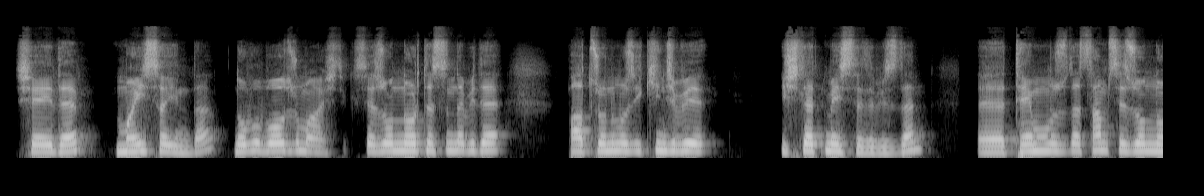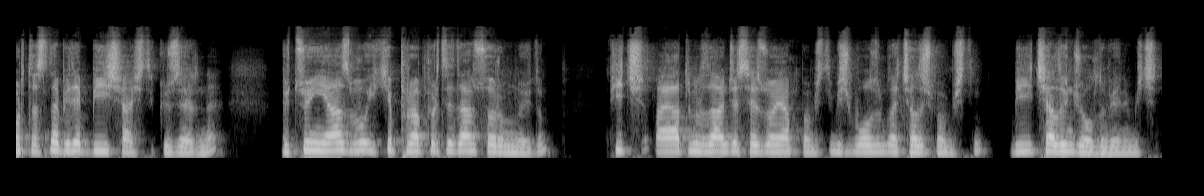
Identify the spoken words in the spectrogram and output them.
Şeyde Mayıs ayında Nobu Bodrum'u açtık. Sezonun ortasında bir de patronumuz ikinci bir işletme istedi bizden. E, Temmuz'da tam sezonun ortasında bir de bir iş açtık üzerine. Bütün yaz bu iki property'den sorumluydum. Hiç hayatımda daha önce sezon yapmamıştım. Hiç Bodrum'da çalışmamıştım. Bir challenge oldu benim için.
